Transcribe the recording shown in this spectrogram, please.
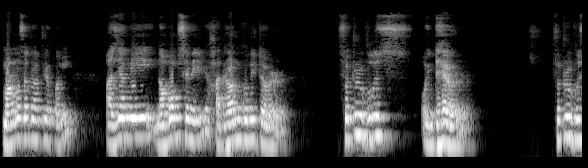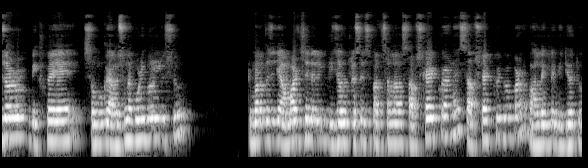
ছাত্ৰ ছাত্ৰীসকল আজি আমি নৱম শ্ৰেণীৰ সাধাৰণ গণিতৰ চতুৰ্ভুজ অধ্যায়ৰ চতুৰ্ভুজৰ বিষয়ে চমুকৈ আলোচনা কৰিবলৈ লৈছো। তোমালোকে যদি আমাৰ channel Prism classes Pathshala subscribe কৰা নাই ছাবস্ক্ৰাইব কৰিব পাৰা। ভাল লাগিলে ভিডিঅ'টো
